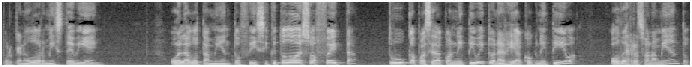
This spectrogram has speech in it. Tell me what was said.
porque no dormiste bien, o el agotamiento físico. Y todo eso afecta tu capacidad cognitiva y tu energía cognitiva o de razonamiento.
